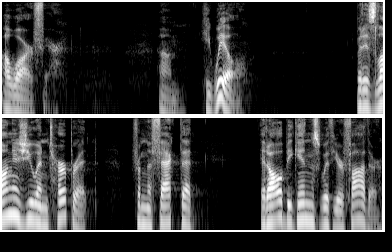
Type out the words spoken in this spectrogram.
a warfare. Um, he will. But as long as you interpret from the fact that it all begins with your Father.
